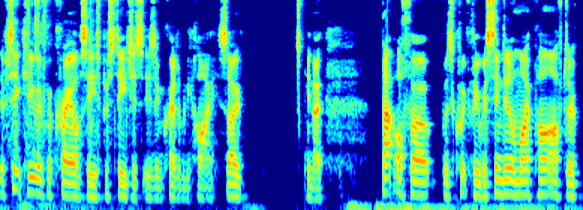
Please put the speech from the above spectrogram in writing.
particularly with McCray, obviously his prestige is, is incredibly high. So, you know, that offer was quickly rescinded on my part after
